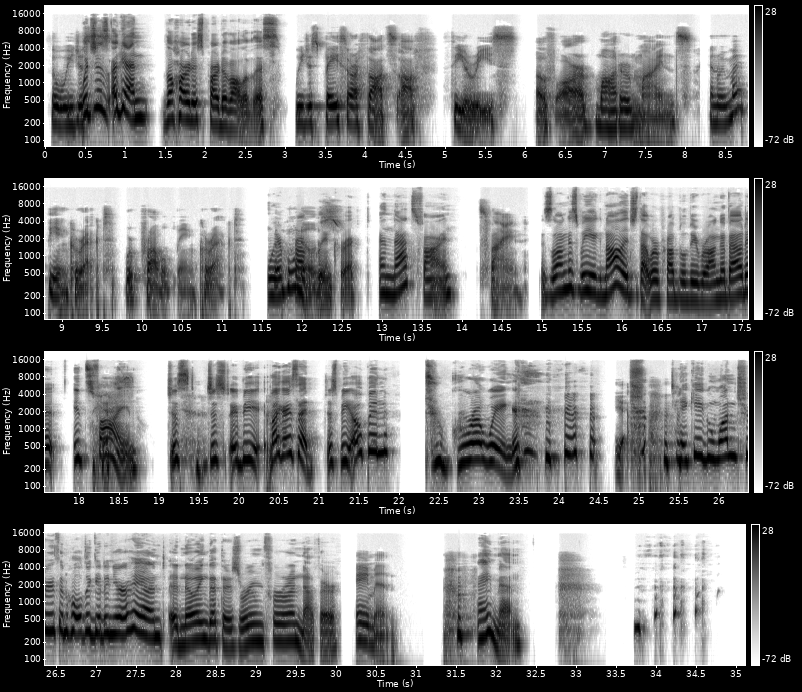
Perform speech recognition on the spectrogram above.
so we just Which is again the hardest part of all of this. we just base our thoughts off theories of our modern minds, and we might be incorrect. We're probably incorrect. We're probably knows? incorrect. And that's fine. It's fine. As long as we acknowledge that we're probably wrong about it, it's Yes. fine. Just just it be like I said, just be open to growing. Yeah. Taking one truth and holding it in your hand and knowing that there's room for another. Amen. Amen.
